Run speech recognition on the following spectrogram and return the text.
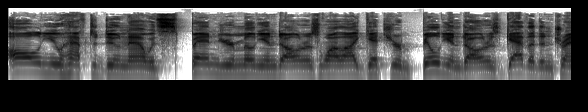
all you have to do now is spend your million dollars while I get your billion dollars gathered and transferred.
